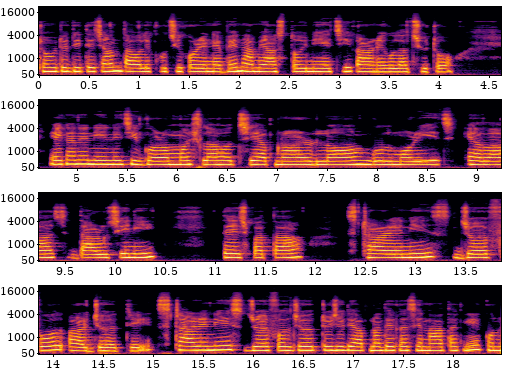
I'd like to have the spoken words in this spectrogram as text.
টমেটো দিতে চান তাহলে কুচি করে নেবেন। আমি আস্তই নিয়েছি কারণ এগুলা ছোটো। এখানে নিয়ে নিয়েছি গরম মশলা হচ্ছে আপনার লং, গোলমরিচ, এলাচ, দারুচিনি, তেজপাতা স্টার এনিস জয়ফল আর জয়ত্রী। স্টার এনিস জয়ফল, জয়ত্রী যদি আপনাদের কাছে না থাকে, কোনো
